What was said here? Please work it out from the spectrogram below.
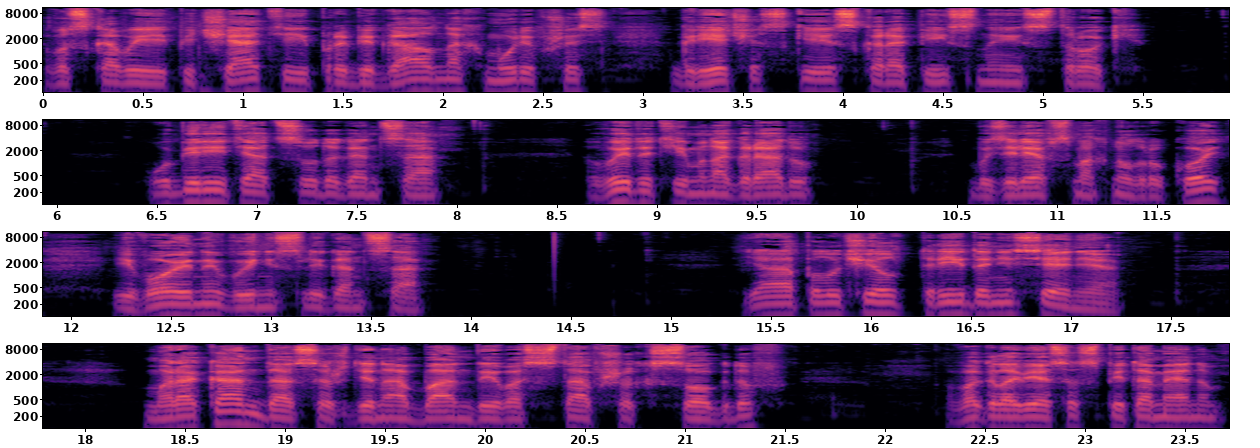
восковые печати и пробегал, нахмурившись, греческие скорописные строки. Уберите отсюда гонца, выдать ему награду. Базилев смахнул рукой, и воины вынесли гонца. Я получил три донесения. Мараканда осаждена бандой восставших согдов во главе со Спитаменом.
